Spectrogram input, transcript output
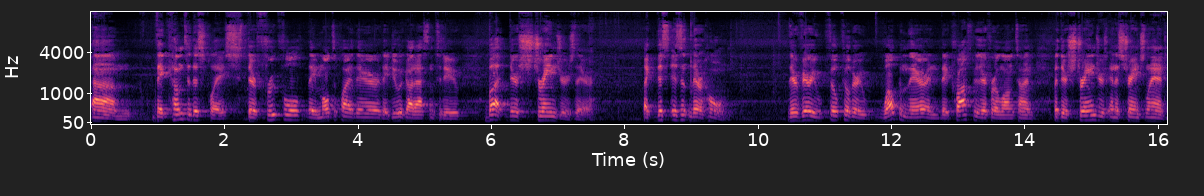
Um, they come to this place, they're fruitful, they multiply there, they do what God asked them to do, but they're strangers there. Like, this isn't their home. They're very, feel, feel very welcome there and they prosper there for a long time, but they're strangers in a strange land.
